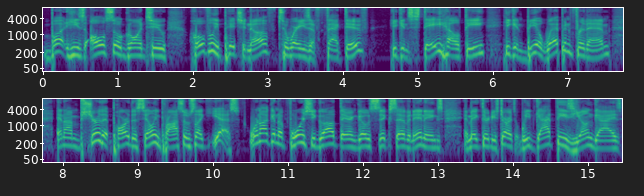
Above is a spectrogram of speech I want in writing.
But he's also going to hopefully pitch enough to where he's effective he can stay healthy. He can be a weapon for them. And I'm sure that part of the selling process was like, yes, we're not going to force you to go out there and go six, seven innings and make 30 starts. We've got these young guys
